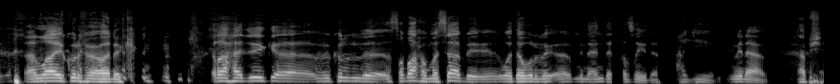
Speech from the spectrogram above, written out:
الله يكون في عونك. راح أجيك آه، بكل صباح ومساء وادور لك من عندك قصيدة. عجيب. نعم. أبشر.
